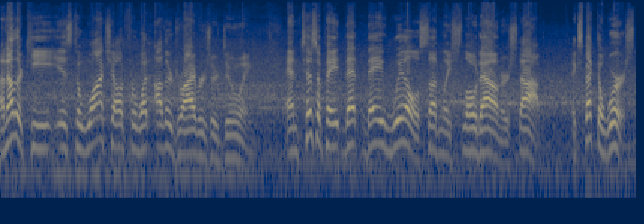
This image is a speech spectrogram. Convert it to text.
Another key is to watch out for what other drivers are doing. Anticipate that they will suddenly slow down or stop. Expect the worst.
